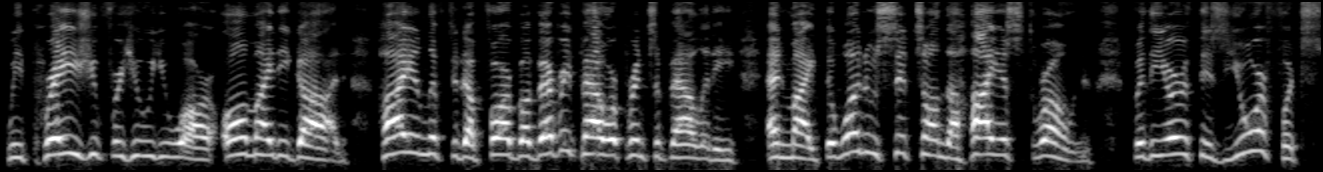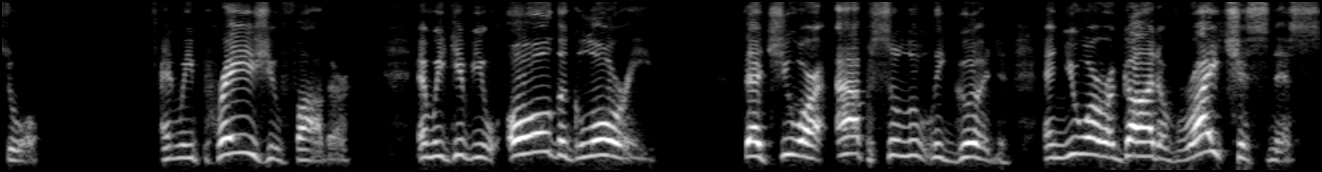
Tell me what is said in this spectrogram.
We praise you for who you are, Almighty God, high and lifted up, far above every power, principality, and might, the one who sits on the highest throne. For the earth is your footstool. And we praise you, Father, and we give you all the glory that you are absolutely good and you are a God of righteousness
